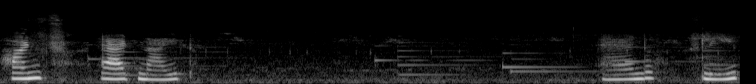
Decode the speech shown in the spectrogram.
hunts at night and sleep.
